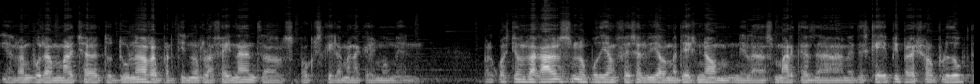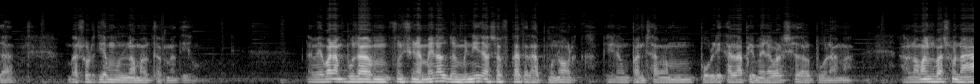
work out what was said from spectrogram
i ens vam posar en marxa tot d'una repartint-nos la feina entre els pocs que érem en aquell moment. Per qüestions legals no podíem fer servir el mateix nom ni les marques de Netscape i per això el producte va sortir amb un nom alternatiu. També van posar en funcionament el domini de softcatalà.org, que era on pensàvem publicar la primera versió del programa. El nom ens va sonar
